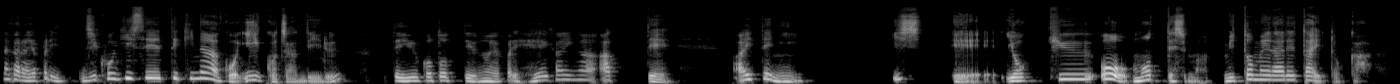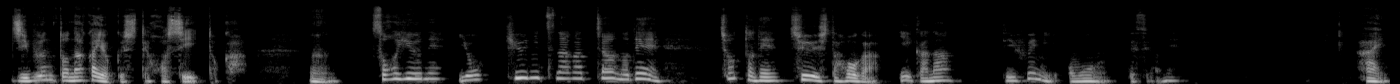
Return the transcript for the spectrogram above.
だからやっぱり自己犠牲的な、こう、いい子ちゃんでいるっていうことっていうのはやっぱり弊害があって、相手に意思、えー、欲求を持ってしまう。認められたいとか、自分と仲良くしてほしいとか、うん。そういうね、欲求につながっちゃうので、ちょっとね、注意した方がいいかなっていうふうに思うんですよね。はい。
